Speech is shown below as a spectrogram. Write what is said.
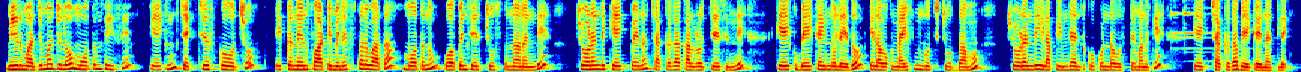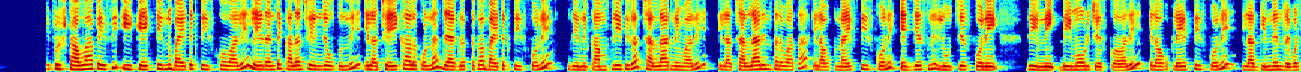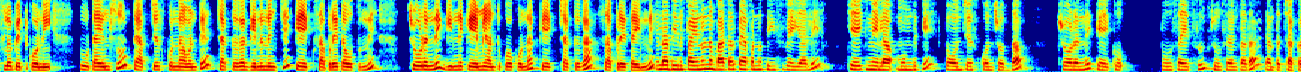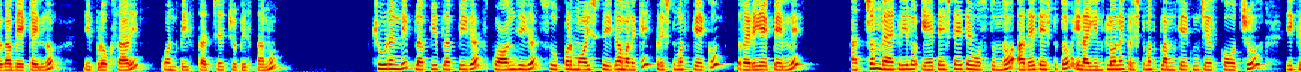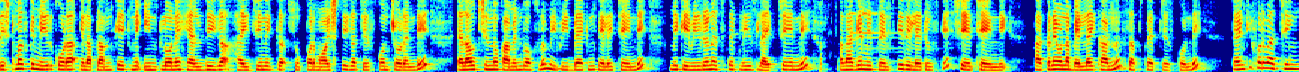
మీరు మధ్య మధ్యలో మూతను తీసి కేక్ని చెక్ చేసుకోవచ్చు. ఇక్కడ నేను ఫార్టీ మినిట్స్ తర్వాత మూతను ఓపెన్ చేసి చూస్తున్నానండి. చూడండి కేక్ పైన చక్కగా కలర్ వచ్చేసింది. కేక్ బేక్ అయిందో లేదో ఇలా ఒక నైఫ్ని గుచ్చి చూద్దాము. చూడండి ఇలా పిండి అంటుకోకుండా వస్తే మనకి కేక్ చక్కగా బేక్ అయినట్లే. ఇప్పుడు స్టవ్ ఆపేసి ఈ కేక్ టిన్ను బయటకు తీసుకోవాలి. లేదంటే కలర్ చేంజ్ అవుతుంది. ఇలా చేయి కాలకుండా జాగ్రత్తగా బయటకు తీసుకొని దీన్ని కంప్లీట్గా చల్లారనివ్వాలి. ఇలా చల్లారిన తర్వాత ఇలా ఒక నైఫ్ తీసుకొని ఎడ్జెస్ని లూజ్ చేసుకొని దీన్ని డిమౌల్డ్ చేసుకోవాలి. ఇలా ఒక ప్లేట్ తీసుకొని ఇలా గిన్నెని రివర్స్లో పెట్టుకొని టూ టైమ్స్ ట్యాప్ చేసుకున్నామంటే చక్కగా గిన్నె నుంచి కేక్ సపరేట్ అవుతుంది. చూడండి గిన్నెకి ఏమీ అంటుకోకుండా కేక్ చక్కగా సపరేట్ అయింది. ఇలా దీనిపైన ఉన్న బటర్ పేపర్ను తీసివేయాలి. కేక్ని ఇలా ముందుకి టోన్ చేసుకొని చూద్దాం. చూడండి కేకు టూ సైడ్స్ చూసాం కదా ఎంత చక్కగా బేక్ అయిందో. ఇప్పుడు ఒకసారి వన్ పీస్ కట్ చేసి చూపిస్తాను. చూడండి ఫ్లఫీ ఫ్లఫీగా స్పాంజీగా సూపర్ మాయిస్టీగా మనకి క్రిస్మస్ కేకు రెడీ అయిపోయింది. అచ్చం బేకరీలో ఏ టేస్ట్ అయితే వస్తుందో అదే టేస్ట్తో ఇలా ఇంట్లోనే క్రిస్మస్ ప్లమ్ కేక్ని చేసుకోవచ్చు. ఈ క్రిస్మస్కి మీరు కూడా ఇలా ప్లమ్ కేక్ని ఇంట్లోనే హెల్తీగా హైజీనిక్గా సూపర్ మాయిస్టీగా చేసుకొని చూడండి. ఎలా వచ్చిందో కామెంట్ బాక్స్లో మీ ఫీడ్బ్యాక్ని తెలియచేయండి. మీకు ఈ వీడియో నచ్చితే ప్లీజ్ లైక్ చేయండి. అలాగే మీ ఫ్రెండ్స్కి రిలేటివ్స్కి షేర్ చేయండి. పక్కనే ఉన్న బెల్ ఐకాన్ను సబ్స్క్రైబ్ చేసుకోండి. Thank you for watching.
